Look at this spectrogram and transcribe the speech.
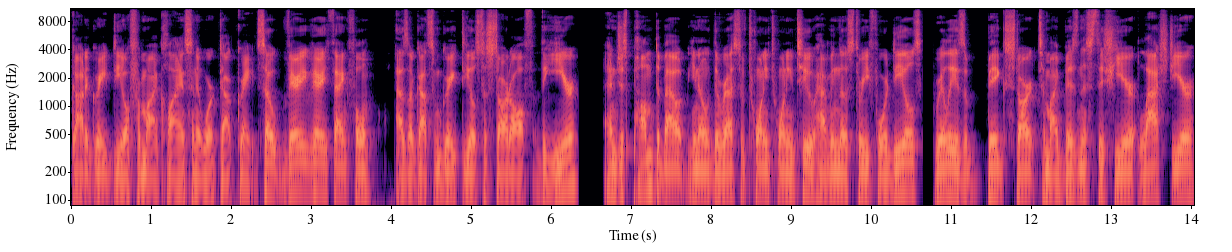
got a great deal for my clients and it worked out great. So very very thankful as i've got some great deals to start off the year and just pumped about you know the rest of 2022 having those three four deals really is a big start to my business this year. Last year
